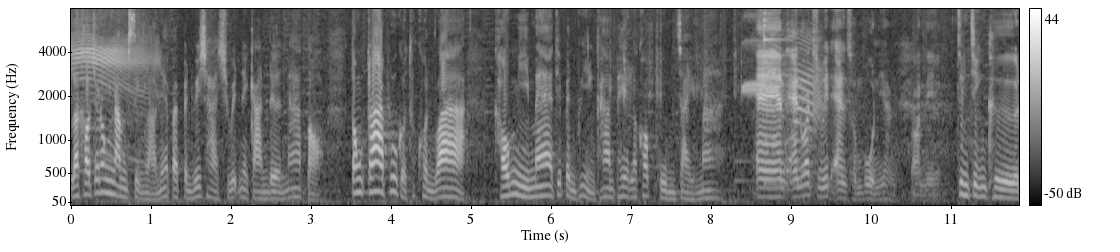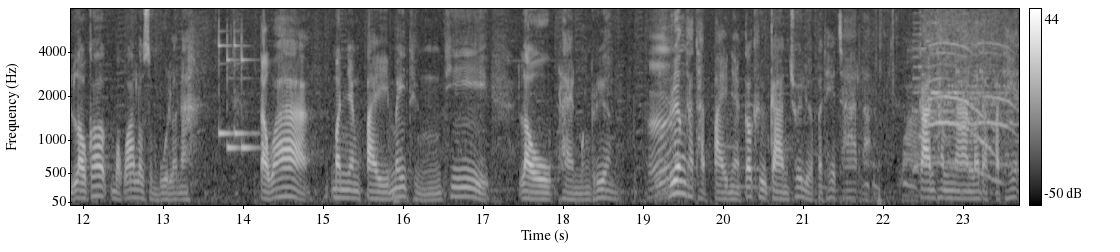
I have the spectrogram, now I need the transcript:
แล้วเขาจะต้องนำสิ่งเหล่านี้ไปเป็นวิชาชีวิตในการเดินหน้าต่อ ต้องกล้าพูดกับทุกคนว่า เขามีแม่ที่เป็นผู้หญิงข้ามเพศแล้วก็ภูมิใจมาก แอนแอนว่าชีวิตแอนสมบูรณ์ยังตอนนี้ จริง ๆ คือเราก็บอกว่าเราสมบูรณ์แล้วนะ แต่ว่ามันยังไปไม่ถึงที่ เราแพลนบางเรื่อง เรื่องถัดๆไปเนี่ยก็คือการช่วยเหลือประเทศชาติละการทำงานระดับประเทศ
